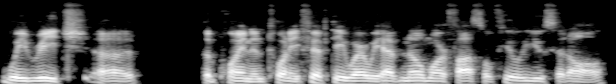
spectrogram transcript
we reach uh, the point in 2050 where we have no more fossil fuel use at all.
